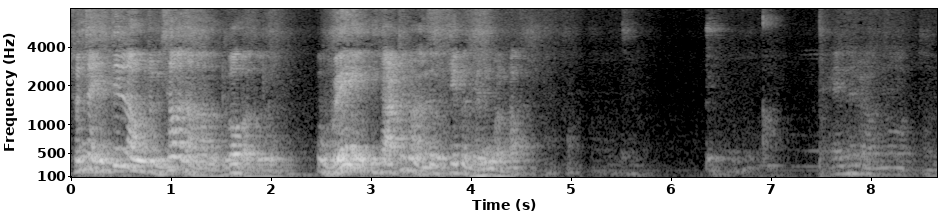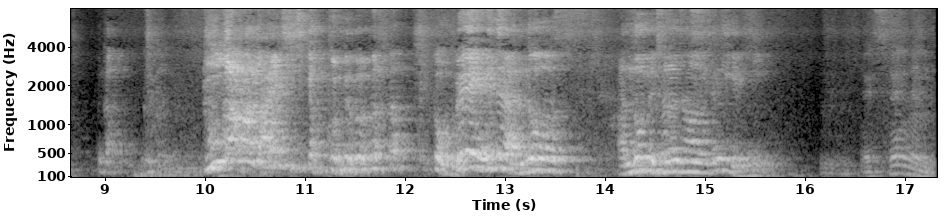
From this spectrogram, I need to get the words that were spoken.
전자 1대1 나오면 좀 이상하잖아 누가 봐도 왜 이게 앞에 건안 되고 뒤에 건 되는 걸까? N을 안 넣었잖아 그러니까 누가 봐도 알지 시켰거든. 애들 안 넣어 안 넣으면 저런 상황이 생기겠니? SN은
